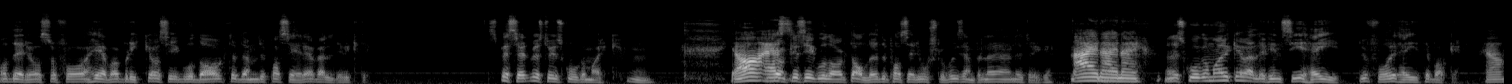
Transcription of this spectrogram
Og dere også få heva blikket og si god dag til dem du passerer, er veldig viktig. Spesielt hvis du er i skog og mark. Mm. Ja, Du kan ikke si god dag til alle du passerer i Oslo, f.eks. Det nytter ikke. Nei, nei, nei. Men i skog og mark er veldig fint. Si hei. Du får et hei tilbake. Ja.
